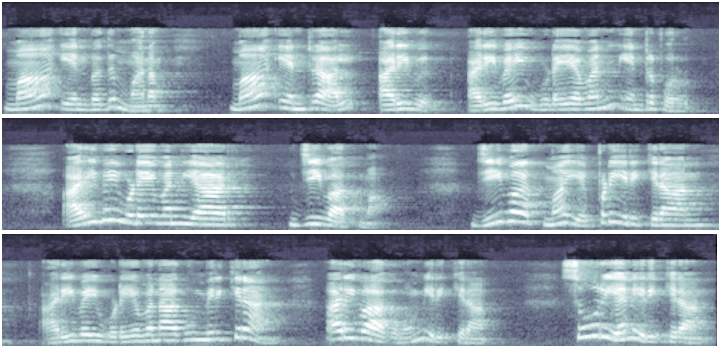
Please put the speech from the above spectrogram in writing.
மா என்பது மனம். மா என்றால் அறிவு அறிவை உடையவன் என்று பொருள். அறிவை உடையவன் யார்? ஜீவாத்மா. ஜீவாத்மா எப்படி இருக்கிறான்? அறிவை உடையவனாகவும் இருக்கிறான் அறிவாகவும் இருக்கிறான். சூரியன் இருக்கிறான்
